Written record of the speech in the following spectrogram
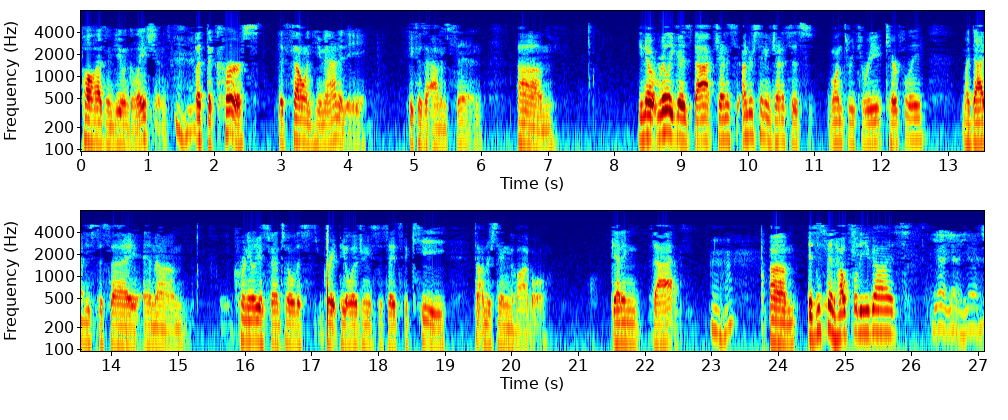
Paul has in view in Galatians, Mhm. but the curse that fell on humanity because of Adam's sin. Um, you know, it really goes back Genesis, understanding Genesis one through three carefully. My dad used to say, and um, Cornelius Van Til, this great theologian, used to say, it's the key to understanding the Bible. Getting that. hmm Um, has this been helpful to you guys? Yeah, yeah, yeah. It's,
